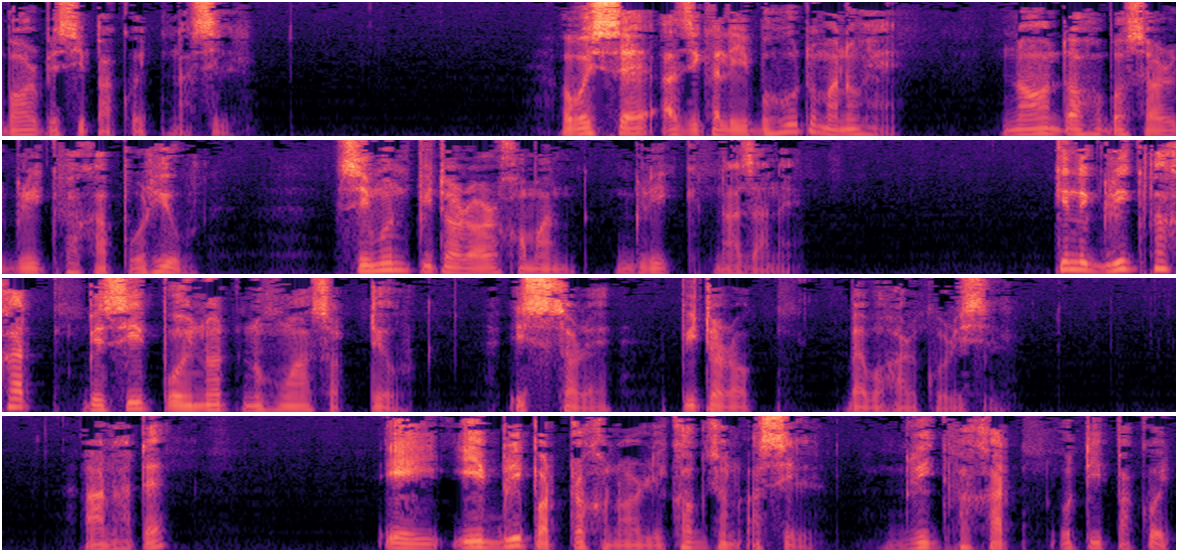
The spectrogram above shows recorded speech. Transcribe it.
বৰ বেছি পাকৈত নাছিল। অৱশ্যে আজিকালি বহুতো মানুহে ন দহ বছৰ গ্ৰীক ভাষা পঢ়িও চিমুন পিতৰৰ সমান গ্ৰীক নাজানে। কিন্তু গ্ৰীক ভাষাত বেছি পৈণত নোহোৱা সত্বেও ঈশ্বৰে পিতৰক ব্যৱহাৰ কৰিছিল। আনহাতে এই ইব্ৰী পত্ৰখনৰ লিখকজন আছিল গ্ৰীক ভাষাত অতি পাকৈত।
